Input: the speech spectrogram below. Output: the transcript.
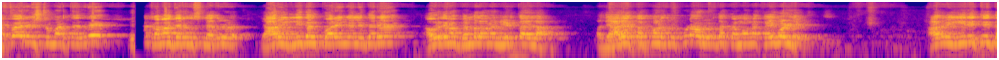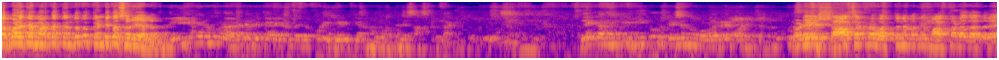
ಎಫ್ ಐ ಆರ್ ರಿಜಿಸ್ಟರ್ ಮಾಡ್ತಾ ಇದ್ರೆ ಕ್ರಮ ಜರುಗಿಸಲಿ. ಅದ್ರ ಯಾರು ಇಲ್ಲಿಗಲ್ ಕ್ವಾರಂಟೈನ್ ಇದ್ದಾರೆ ಅವ್ರಿಗೆ ನಾವು ಬೆಂಬಲವನ್ನು ನೀಡ್ತಾ ಇಲ್ಲ. ಅದು ಯಾರೇ ತಪ್ಪು ಮಾಡಿದ್ರು ಕೂಡ ಅವ್ರ ವಿರುದ್ಧ ಕ್ರಮವನ್ನ ಕೈಗೊಳ್ಳಿ. ಆದ್ರೆ ಈ ರೀತಿ ದಬ್ಬಾಳಿಕೆ ಮಾಡ್ತಕ್ಕಂಥದ್ದು ಖಂಡಿತ ಸರಿಯಲ್ಲ ನೋಡಿ ಶಾಸಕರ ವರ್ತನೆ ಬಗ್ಗೆ ಮಾತನಾಡೋದಾದ್ರೆ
